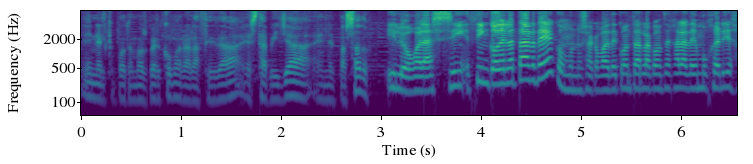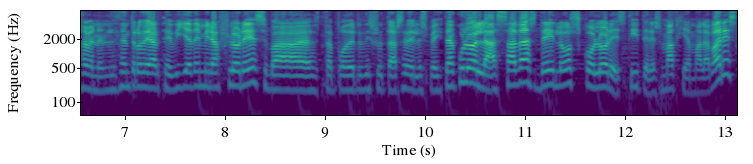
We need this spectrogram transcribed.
en el que podemos ver cómo era la ciudad, esta villa en el pasado. Y luego a las 5 de la tarde, como nos acaba de contar la concejala de Mujer, ya saben, en el Centro de Arte Villa de Miraflores va a poder disfrutarse del espectáculo Las Hadas de los Colores, títeres, magia, malabares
